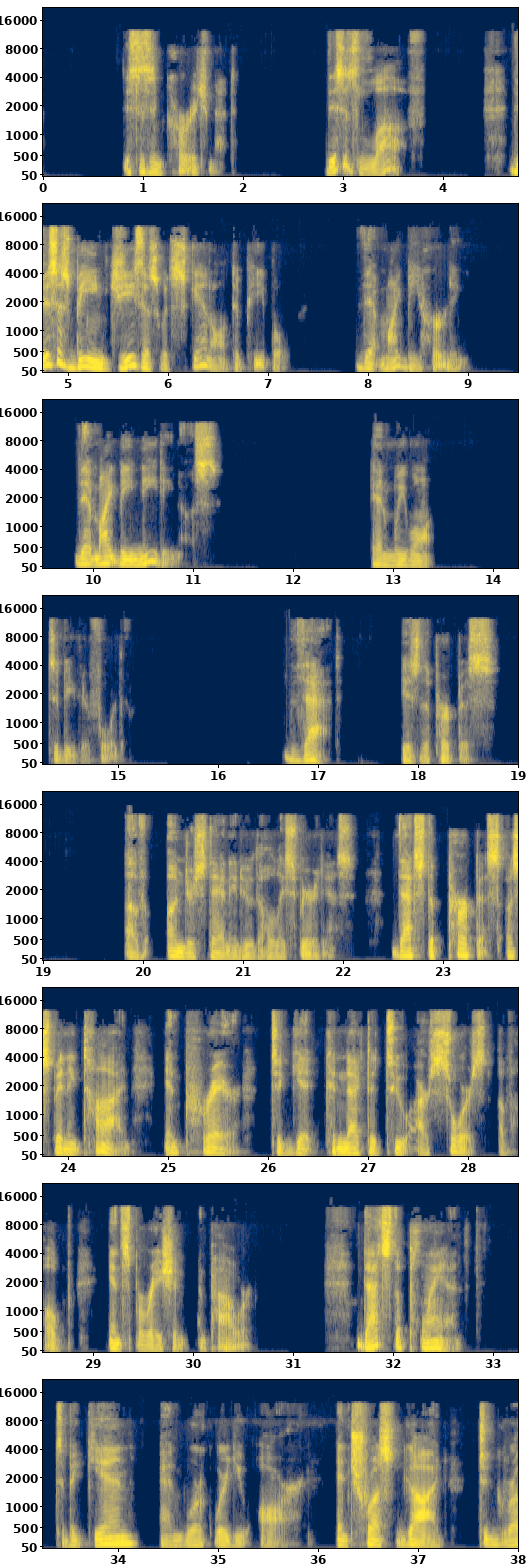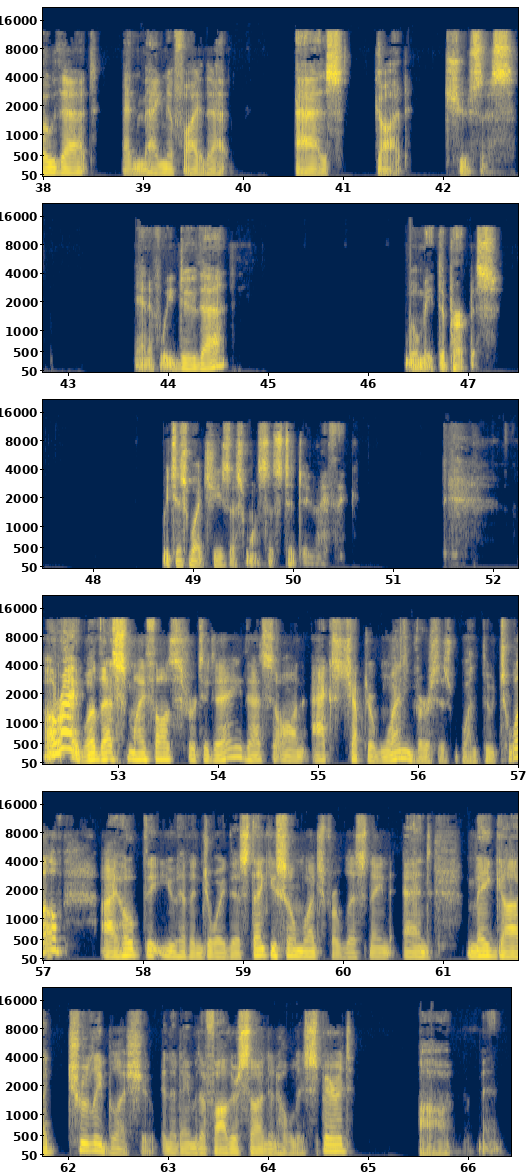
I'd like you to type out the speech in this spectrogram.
This is encouragement. This is love. This is being Jesus with skin on to people that might be hurting, that might be needing us. And we want to be there for them. That is the purpose of understanding who the Holy Spirit is. That's the purpose of spending time in prayer to get connected to our source of hope, inspiration, and power. That's the plan to begin and work where you are and trust God to grow that and magnify that as God chooses. And if we do that, we'll meet the purpose, which is what Jesus wants us to do, I think. All right. Well, that's my thoughts for today. That's on Acts chapter 1, verses 1 through 12. I hope that you have enjoyed this. Thank you so much for listening, and may God truly bless you. In the name of the Father, Son, and Holy Spirit. Amen.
